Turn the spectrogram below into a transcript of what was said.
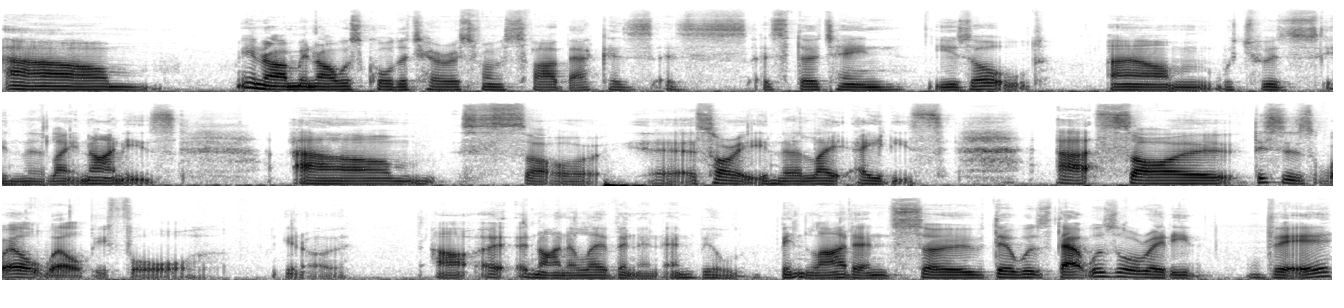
Um, you know, I mean, I was called a terrorist from as far back as, as, as 13 years old, um, which was in the late 90s. Um, so, uh, sorry, in the late 80s. Uh, so this is well, well before you know, uh, 9/11 and, and Bin Laden. So there was that was already there.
